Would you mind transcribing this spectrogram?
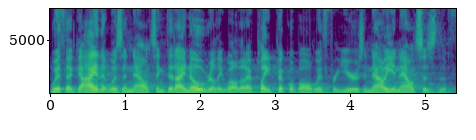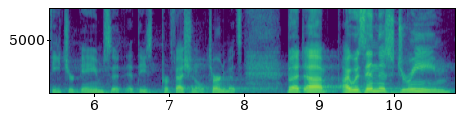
with a guy that was announcing that I know really well, that I've played pickleball with for years, and now he announces the feature games at, at these professional tournaments. But uh, I was in this dream,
